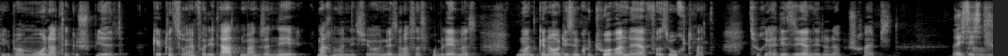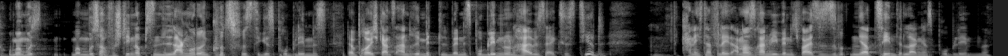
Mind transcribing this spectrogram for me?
die über Monate gespielt. Gebt uns doch einfach die Datenbank. So, nee, machen wir nicht. Wir wollen wissen, was das Problem ist. Wo man genau diesen Kulturwandel ja versucht hat zu realisieren, den du da beschreibst. Richtig. Ähm, und man muss, man muss auch verstehen, ob es ein lang- oder ein kurzfristiges Problem ist. Da brauche ich ganz andere Mittel. Wenn das Problem nur ein halbes Jahr existiert, mhm. kann ich da vielleicht anders ran, wie wenn ich weiß, es wird ein jahrzehntelanges Problem. Ne?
